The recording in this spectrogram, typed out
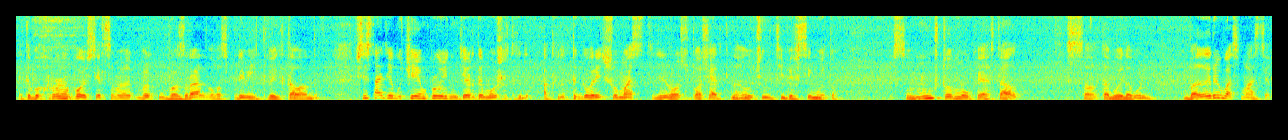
Это был хороший бой, сердце мое возрадовалось при твоих талантов. Все стадии обучения пройдены, теперь ты можешь открыто, открыто говорить, что мастер тренировочной площадки научил тебя всему это. Всему, что мог, я стал, стал тобой доволен. Благодарю вас, мастер.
